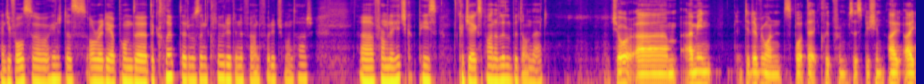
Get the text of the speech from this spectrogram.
and you've also hinted us already upon the, the clip that was included in the found footage montage from the Hitchcock piece. Could you expand a little bit on that? Sure. Um, I mean, did everyone spot that clip from Suspicion? I, I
